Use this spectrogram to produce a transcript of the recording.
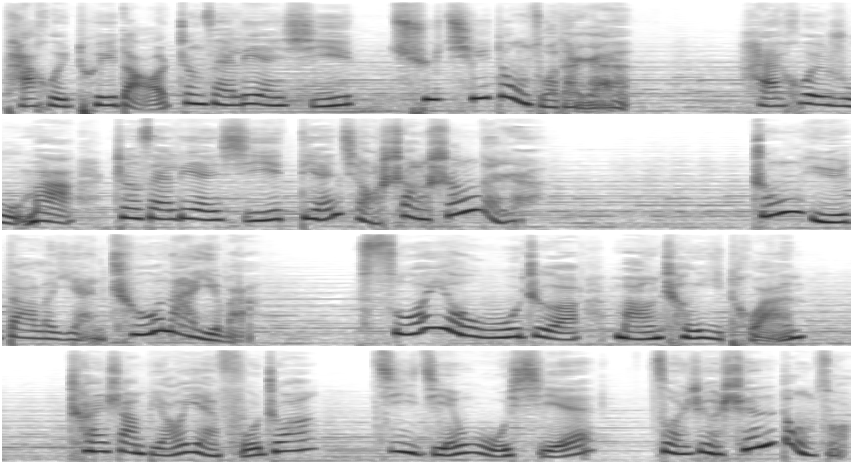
他会推倒正在练习屈膝动作的人。”还会辱骂正在练习踮脚上升的人。终于到了演出那一晚，所有舞者忙成一团，穿上表演服装，系紧舞鞋，做热身动作。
